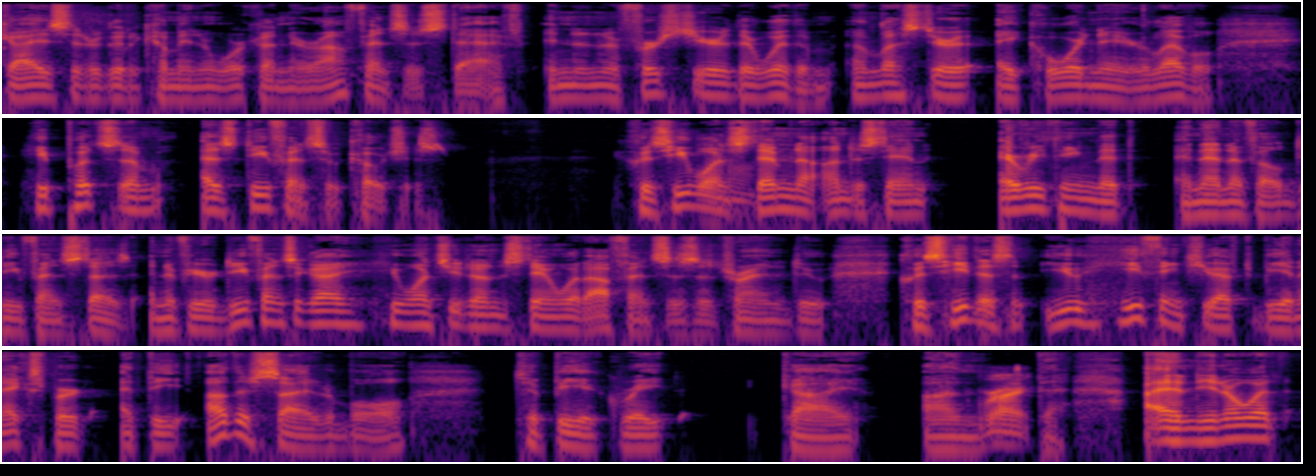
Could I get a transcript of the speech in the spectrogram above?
guys that are going to come in and work on their offensive staff, and in the first year they're with them, unless they're a coordinator level, he puts them as defensive coaches because he wants mm. them to understand everything that an NFL defense does. And if you're a defensive guy, he wants you to understand what offenses are trying to do because he doesn't. You he thinks you have to be an expert at the other side of the ball to be a great guy on right. that. And you know what?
